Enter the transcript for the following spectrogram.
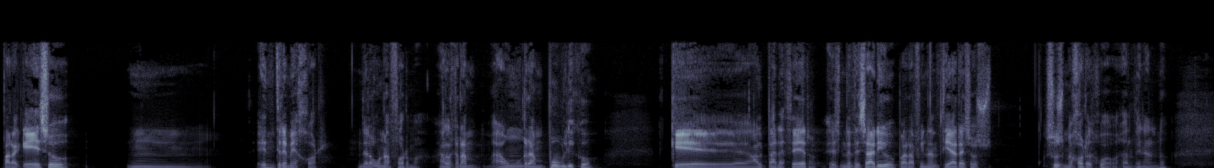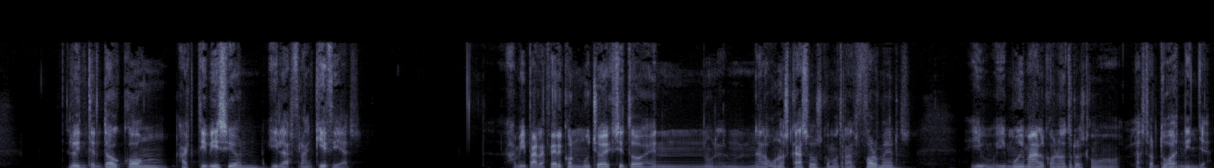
para que eso mmm, entre mejor, de alguna forma, al gran, a un gran público que al parecer es necesario para financiar esos sus mejores juegos al final, ¿no? Lo intentó con Activision y las franquicias. A mi parecer, con mucho éxito en, algunos casos, como Transformers, y, muy mal con otros, como las Tortugas Ninja.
